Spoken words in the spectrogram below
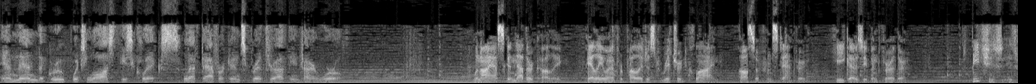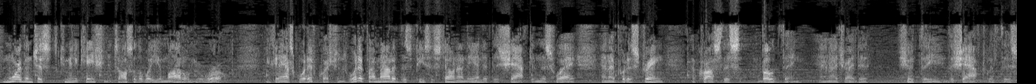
And then the group which lost these clicks left Africa and spread throughout the entire world. When I ask another colleague, paleoanthropologist Richard Klein, also from Stanford, he goes even further. Speech is, is more than just communication. It's also the way you model your world. You can ask what if questions. What if I mounted this piece of stone on the end of this shaft in this way, and I put a string across this boat thing, and I tried to shoot the, the shaft with this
